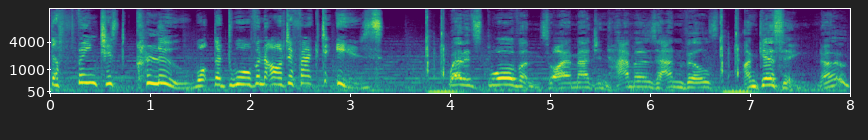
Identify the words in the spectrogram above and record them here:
the faintest clue what the dwarven artifact is? Well, it's dwarven, so I imagine hammers, anvils. I'm guessing, no?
